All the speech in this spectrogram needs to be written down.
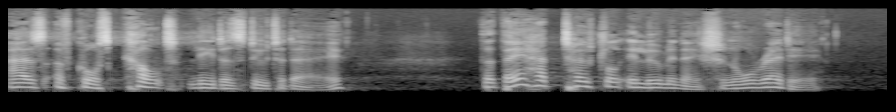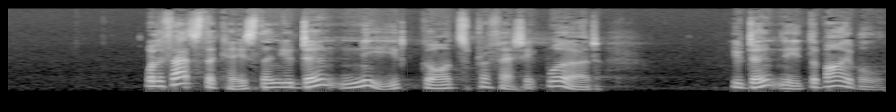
as of course cult leaders do today, that they had total illumination already. Well, if that's the case, then you don't need God's prophetic word. You don't need the Bible.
